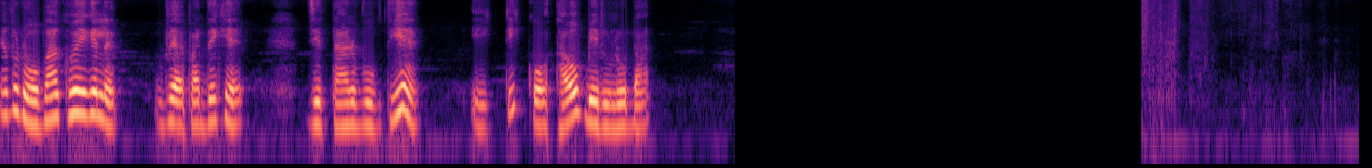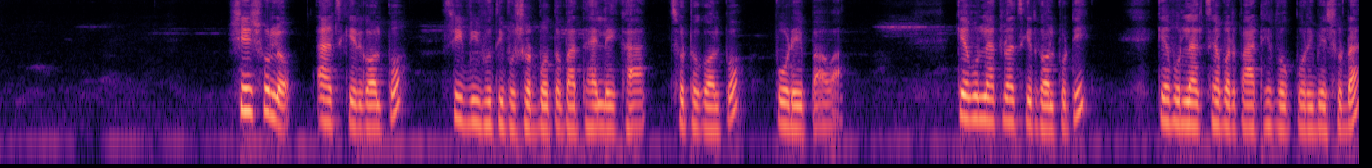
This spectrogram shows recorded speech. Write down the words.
এমন অবাক হয়ে গেলেন ব্যাপার দেখে যে তার মুখ দিয়ে একটি কথাও বেরুলো না। শেষ হলো আজকের গল্প। শ্রী বিভূতিভূষণ বন্দ্যোপাধ্যায় লেখা ছোট গল্প পড়ে পাওয়া। কেমন লাগল আজকের গল্পটি? কেমন লাগছে আমার পাঠ এবং পরিবেশনা?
